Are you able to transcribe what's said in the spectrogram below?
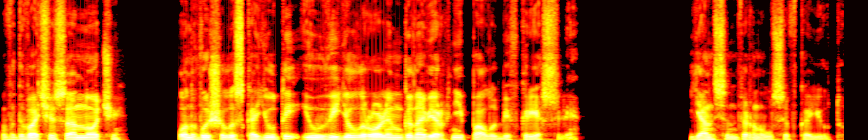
В два часа ночи он вышел из каюты и увидел Роллинга на верхней палубе в кресле. Янсен вернулся в каюту.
